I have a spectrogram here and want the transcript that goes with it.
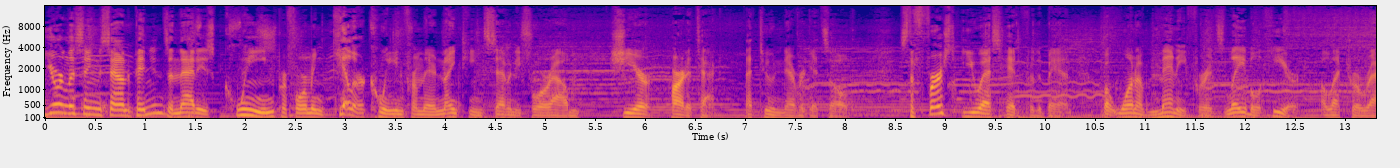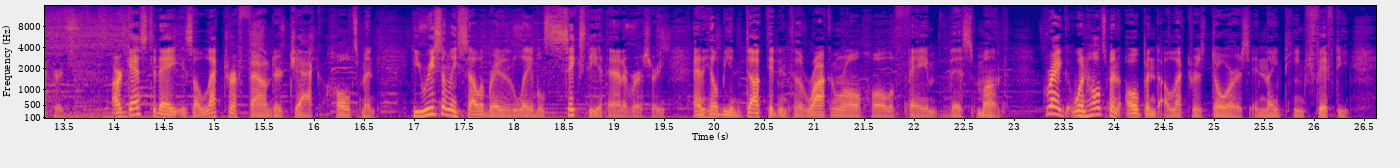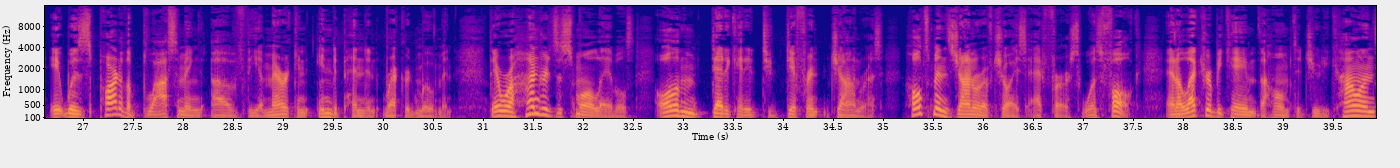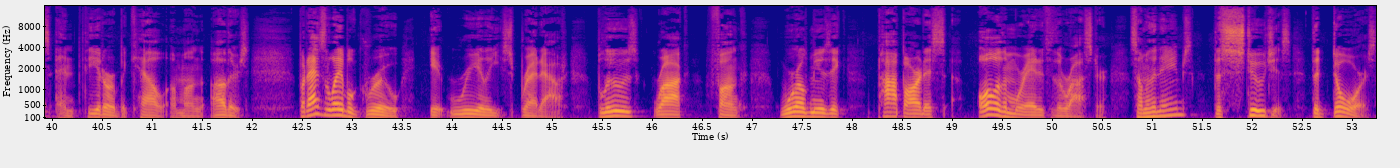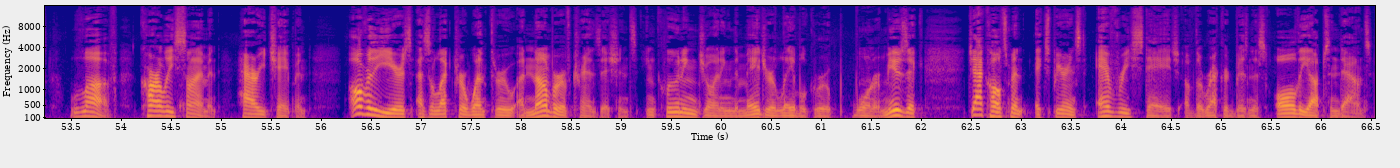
You're listening to Sound Opinions, and that is Queen performing Killer Queen from their 1974 album, Sheer Heart Attack. That tune never gets old. It's the first U.S. hit for the band, but one of many for its label here, Elektra Records. Our guest today is Elektra founder Jack Holtzman. He recently celebrated the label's 60th anniversary, and he'll be inducted into the Rock and Roll Hall of Fame this month. Greg, when Holtzman opened Elektra's doors in 1950, it was part of the blossoming of the American independent record movement. There were hundreds of small labels, all of them dedicated to different genres. Holtzman's genre of choice at first was folk, and Elektra became the home to Judy Collins and Theodore Bikel, among others. But as the label grew, it really spread out. Blues, rock, funk, world music, pop artists, all of them were added to the roster. Some of the names? The Stooges, The Doors, Love, Carly Simon, Harry Chapin. Over the years, as Elektra went through a number of transitions, including joining the major label group Warner Music, Jack Holtzman experienced every stage of the record business, all the ups and downs.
